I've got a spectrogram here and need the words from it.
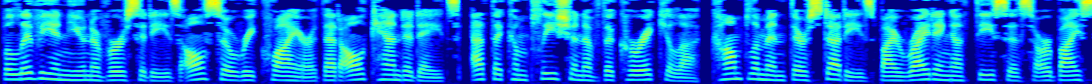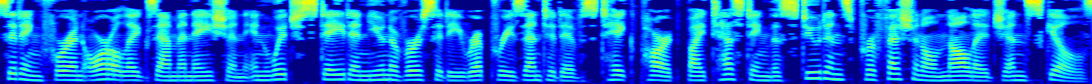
Bolivian universities also require that all candidates, at the completion of the curricula, complement their studies by writing a thesis or by sitting for an oral examination in which state and university representatives take part by testing the students' professional knowledge and skills.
